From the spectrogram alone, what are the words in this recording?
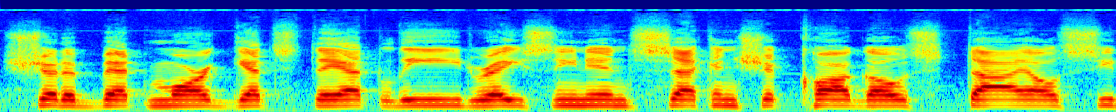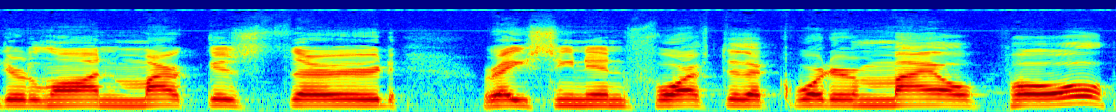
Should have bet more gets that lead. Racing in second, Chicago style. Cedar Lawn. Mark is third. Racing in fourth to the quarter mile pole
